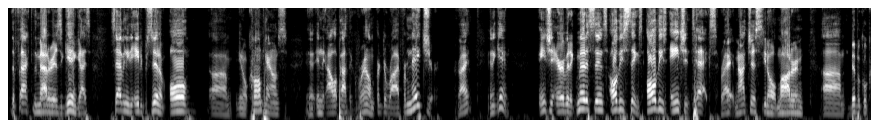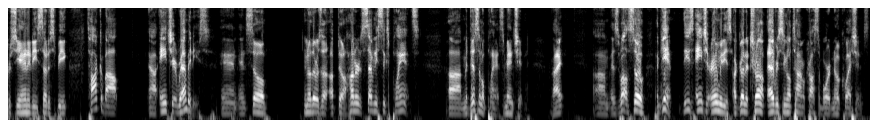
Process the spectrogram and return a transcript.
the fact of the matter is, again, guys, 70 to 80% of all um, you know compounds in the allopathic realm are derived from nature, right? And again, ancient Ayurvedic medicines, all these things, all these ancient texts, right? Not just you know modern um, biblical Christianity, so to speak, talk about uh, ancient remedies, and and so you know there was a, up to 176 plants, uh, medicinal plants mentioned, right, um, as well. So again, these ancient remedies are going to trump every single time across the board, no questions.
